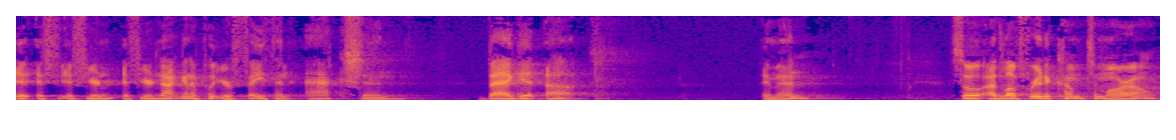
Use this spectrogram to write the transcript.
If, if, you're, if you're not going to put your faith in action, bag it up. Amen? So I'd love for you to come tomorrow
